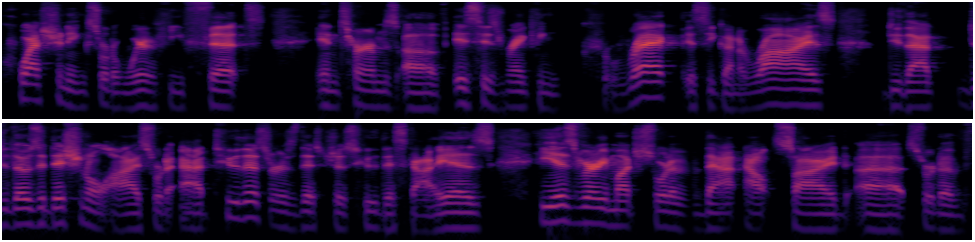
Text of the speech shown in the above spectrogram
questioning sort of where he fits in terms of is his ranking correct? Is he going to rise? Do that? Do those additional eyes sort of add to this, or is this just who this guy is? He is very much sort of that outside, uh, sort of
